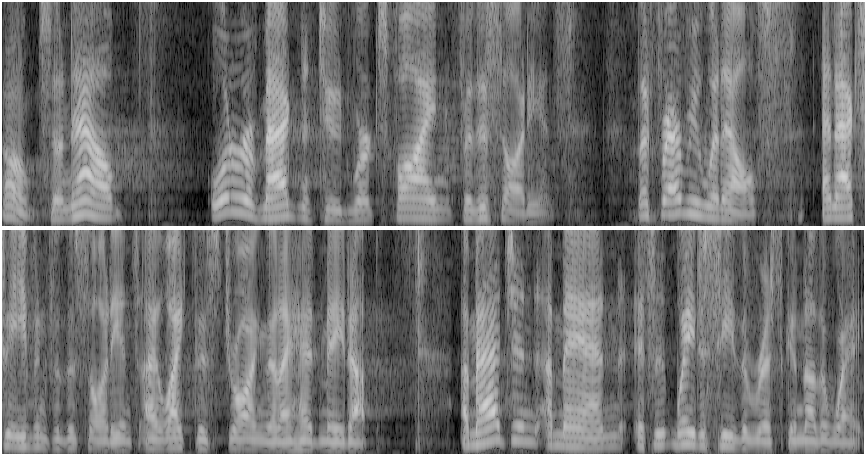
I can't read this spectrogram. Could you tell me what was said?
Oh, so now order of magnitude works fine for this audience. But for everyone else, and actually even for this audience, I like this drawing that I had made up. Imagine a man, it's a way to see the risk another way.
